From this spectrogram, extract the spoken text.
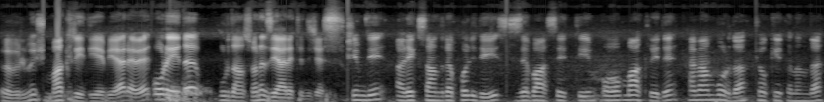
övülmüş. Makri diye bir yer evet. Orayı da buradan sonra ziyaret edeceğiz. Şimdi Aleksandropoli'deyiz. Size bahsettiğim o Makri'de hemen burada çok yakınında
